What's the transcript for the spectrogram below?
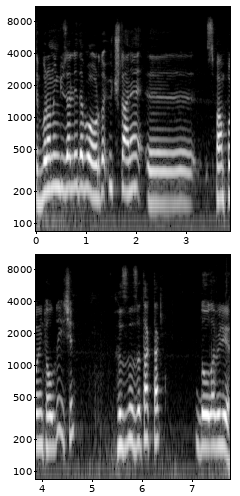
İşte buranın güzelliği de bu. Orada 3 tane eee spam point olduğu için hızlı hızlı tak tak doğulabiliyor.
